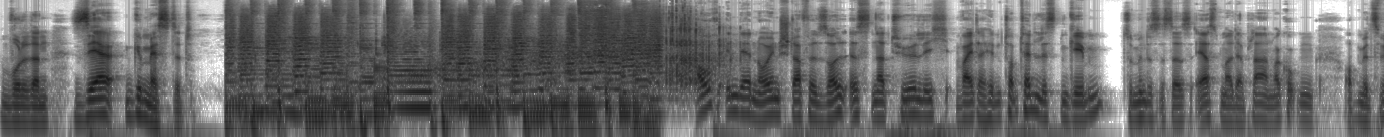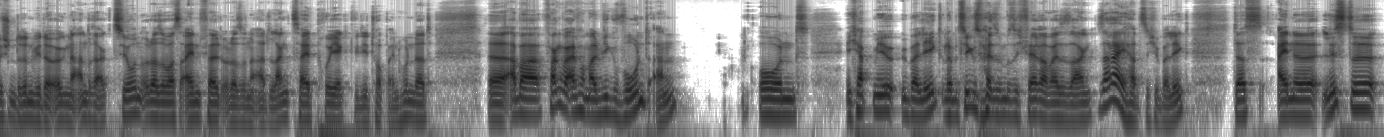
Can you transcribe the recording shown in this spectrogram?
und wurde dann sehr gemästet. Auch in der neuen Staffel soll es natürlich weiterhin Top Ten Listen geben. Zumindest ist das erstmal der Plan. Mal gucken, ob mir zwischendrin wieder irgendeine andere Aktion oder sowas einfällt oder so eine Art Langzeitprojekt wie die Top 100. Äh, aber fangen wir einfach mal wie gewohnt an. Und ich habe mir überlegt, oder beziehungsweise muss ich fairerweise sagen, Sarai hat sich überlegt, dass eine Liste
